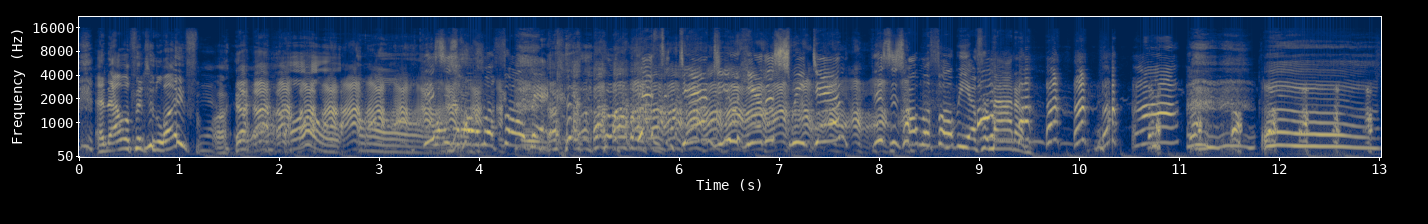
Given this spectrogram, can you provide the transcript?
an elephant in life. Oh, this is homophobic. This- Dan, do you hear this, sweet Dan? This is homophobia from Adam. No,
